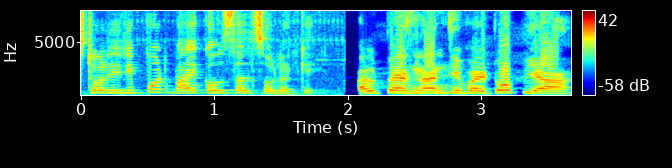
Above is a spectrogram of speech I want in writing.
Story report by Kaushal Solanki. Alpesh Nanjibhai Topiya,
